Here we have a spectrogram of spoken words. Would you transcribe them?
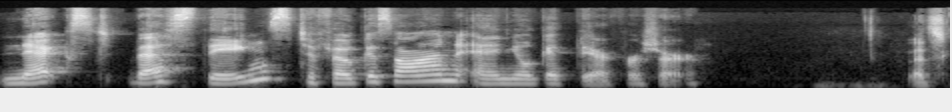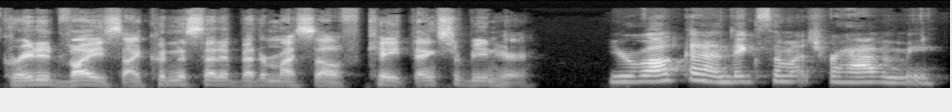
next best things to focus on and you'll get there for sure. That's great advice. I couldn't have said it better myself. Kate, thanks for being here. You're welcome. Thanks so much for having me.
